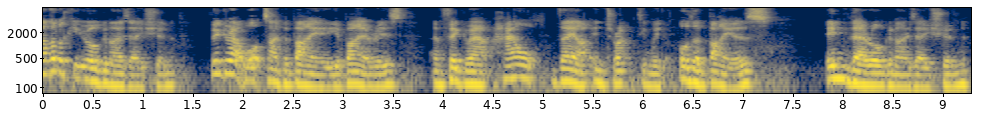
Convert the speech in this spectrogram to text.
have a look at your organisation, figure out what type of buyer your buyer is, and figure out how they are interacting with other buyers in their organisation,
